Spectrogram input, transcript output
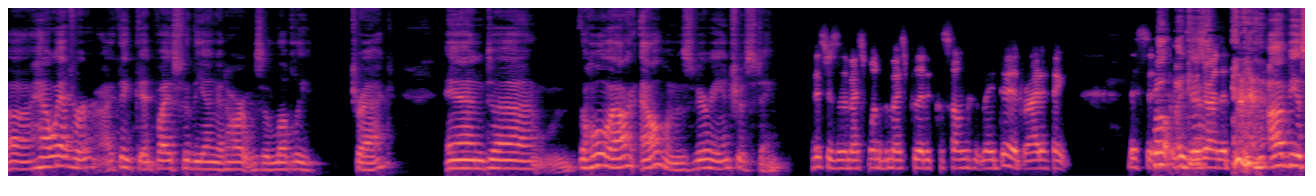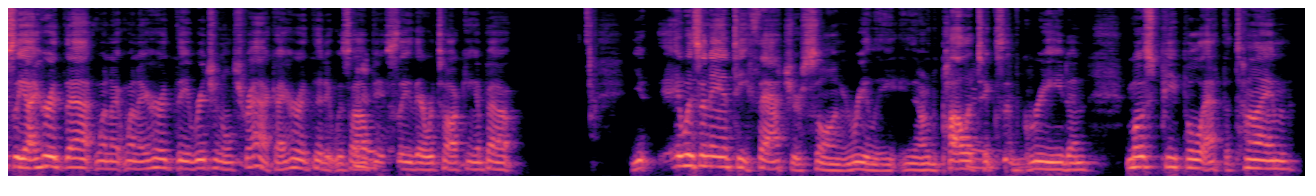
Uh, however, I think Advice for the Young at Heart was a lovely track, and uh, the whole al- album is very interesting. This was the most one of the most political songs that they did, right? I think this, well, I guess, the obviously I heard that when I when I heard the original track, I heard that it was mm-hmm. obviously they were talking about. You, it was an anti-Thatcher song, really. You know, the politics mm-hmm. of greed, and most people at the time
